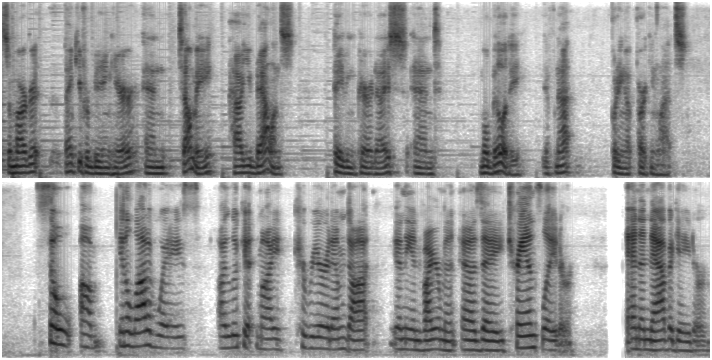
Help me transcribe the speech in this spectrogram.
So, Margaret, thank you for being here and tell me how you balance paving paradise and mobility, if not putting up parking lots? So, um, in a lot of ways, I look at my career at MDOT in the environment as a translator and a navigator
